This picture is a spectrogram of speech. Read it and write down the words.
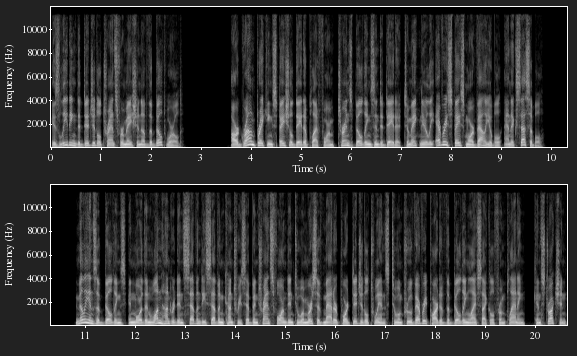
is leading the digital transformation of the built world. Our groundbreaking spatial data platform turns buildings into data to make nearly every space more valuable and accessible. Millions of buildings in more than 177 countries have been transformed into immersive Matterport digital twins to improve every part of the building lifecycle from planning, construction,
